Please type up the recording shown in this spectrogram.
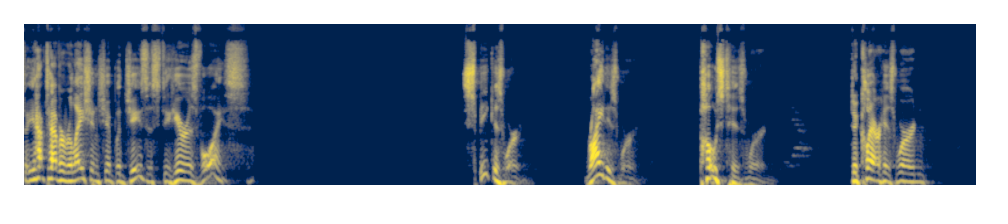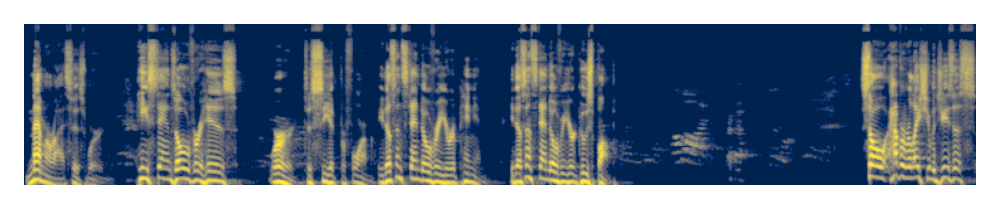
So you have to have a relationship with Jesus to hear his voice. Speak his word, write his word, post his word, declare his word, memorize his word. He stands over his word to see it performed. He doesn't stand over your opinion, he doesn't stand over your goosebump. So have a relationship with Jesus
